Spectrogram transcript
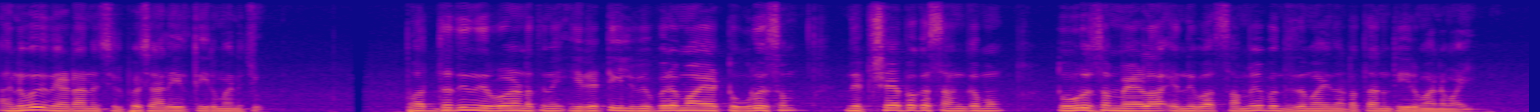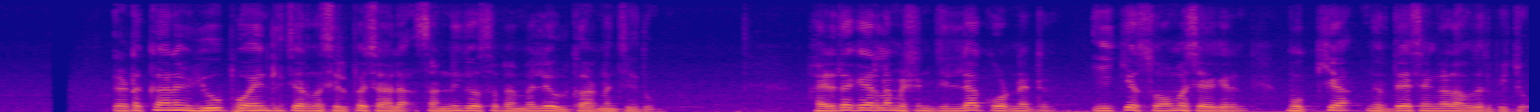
അനുമതി നേടാനും ശില്പശാലയിൽ തീരുമാനിച്ചു. പദ്ധതി നിർവഹണത്തിന് ഇരട്ടിയിൽ വിപുലമായ ടൂറിസം നിക്ഷേപക സംഗമം ടൂറിസം മേള എന്നിവ സമയബന്ധിതമായി നടത്താനും തീരുമാനമായി. എടക്കാനം വ്യൂ പോയിന്റിൽ ചേർന്ന ശില്പശാല Sunny Joseph M L A ഉദ്ഘാടനം ചെയ്തു. ഹരിത കേരള മിഷൻ ജില്ലാ കോർഡിനേറ്റർ ഇ കെ സോമശേഖരൻ മുഖ്യ നിർദ്ദേശങ്ങൾ അവതരിപ്പിച്ചു.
